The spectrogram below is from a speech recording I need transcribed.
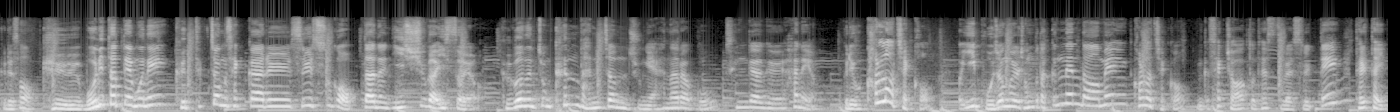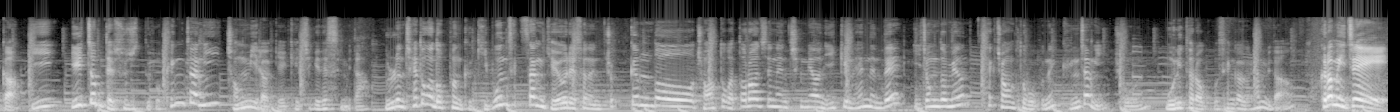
그래서 그 모니터 때문에 그 특정 색깔을 쓸 수가 없다는 이슈가 있어요. 그거는 좀 큰 단점 중에 하나라고 생각을 하네요. 그리고 color checker 이 보정을 전부 다 끝낸 다음에 color checker 그러니까 색 정확도 테스트를 했을 때 delta E가 이 1점대 수준으로 굉장히 정밀하게 계측이 됐습니다. 물론 채도가 높은 그 기본 색상 계열에서는 조금 더 정확도가 떨어지는 측면이 있긴 했는데 이 정도면 색 정확도 부분은 굉장히 좋은 모니터라고 생각을 합니다. 그러면 이제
